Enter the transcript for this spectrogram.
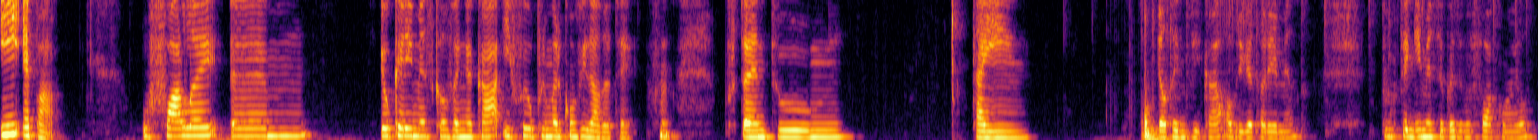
E, epá, o Farley... Um, eu quero imenso que ele venha cá e foi o primeiro convidado até. Portanto, tem. Ele tem de vir cá, obrigatoriamente, porque tenho imensa coisa para falar com ele,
